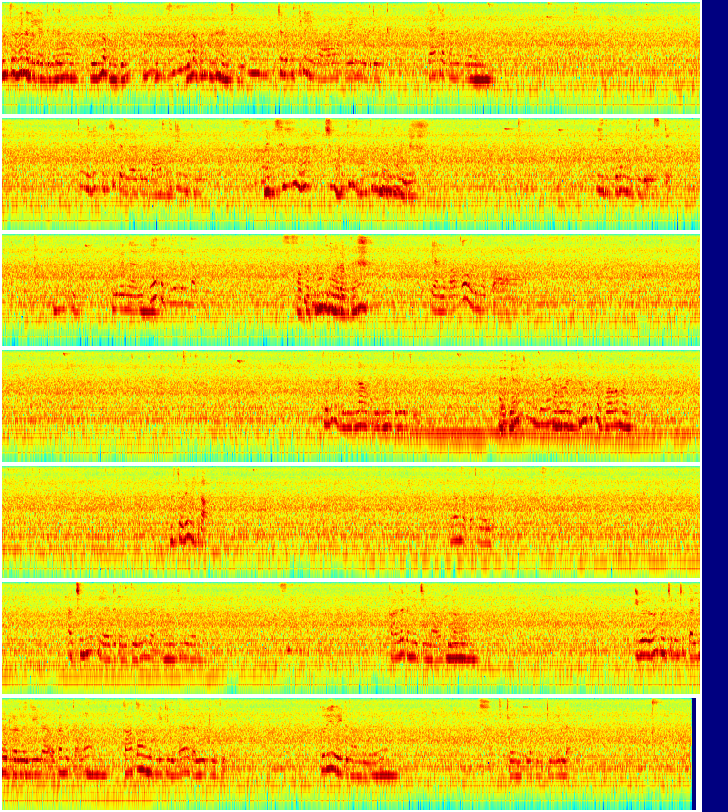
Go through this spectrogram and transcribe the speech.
குளிச்சவனும் நல்லா. குளிக்கிறான் அது உள்ள உட்காந்துக்கியா உள்ள உட்காந்து உள்ள நினச்சிக்குது சின்ன குட்டி குருவி பாவம் வேடிக்கை பார்த்துட்டே இருக்கு. கேட்டில் உட்காந்துருக்கு சரி பிள்ளை குளிக்க தெரியல. பார்த்துட்டே நிற்குது இது இப்போ தான் குளிக்குது ஃபஸ்ட்டு அவ்வளோ பண்ணிட்டா அப்போ திரும்ப திரும்ப வராது என்னை பாப்பா விடுங்கப்பா சொல்லி கொடுக்குது இதுதான் இதுன்னு சொல்லி அங்கே வர திரும்ப திரும்ப அது போகாம வந்து குளிச்சோடே குளிக்கிறா பக்கத்தில் வருது. அது சின்ன பிள்ளையாட்டுக்கு அது தெரியல. அவன் நிற்கிது பாருங்க காலைல தண்ணி வச்சிங்களா இவளுக்கு தான். குளிச்சு குளிச்சு தள்ளி விட்டுறாள் கீழே உட்காந்துருக்கால காக்கா வந்து குளிக்குதுல்ல தள்ளி விட்டுருது. குருவி வெயிட்டு தாங்குது பிள்ளை குளிக்கவே இல்லை.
